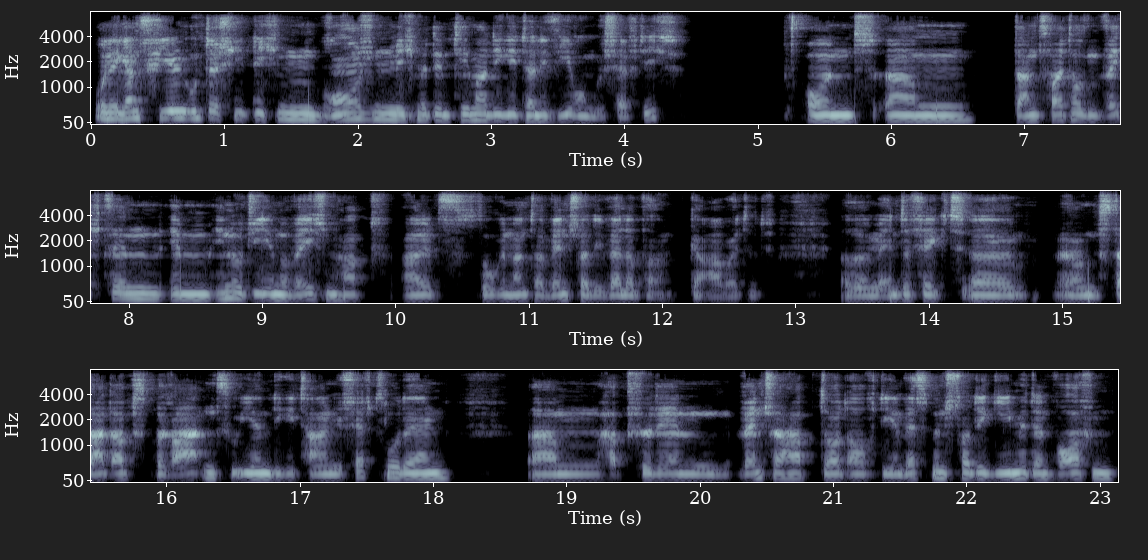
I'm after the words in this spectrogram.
und in ganz vielen unterschiedlichen Branchen mich mit dem Thema Digitalisierung beschäftigt. Und ähm, dann 2016 im Innogy Innovation Hub als sogenannter Venture Developer gearbeitet. Also im Endeffekt äh, ähm, Startups beraten zu ihren digitalen Geschäftsmodellen ähm, habe für den Venture Hub dort auch die Investmentstrategie mitentworfen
